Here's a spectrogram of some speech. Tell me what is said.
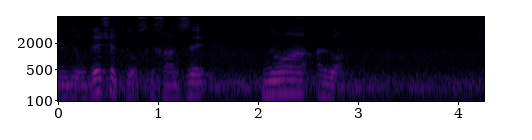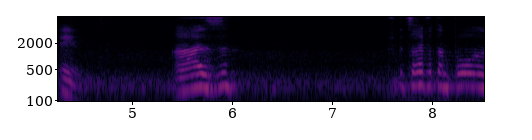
ליאור דשת? לא, סליחה, זה נועה אלון. אין. אז פשוט לצרף אותם פה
